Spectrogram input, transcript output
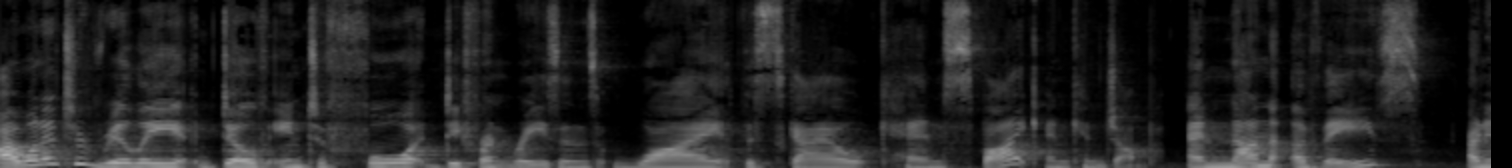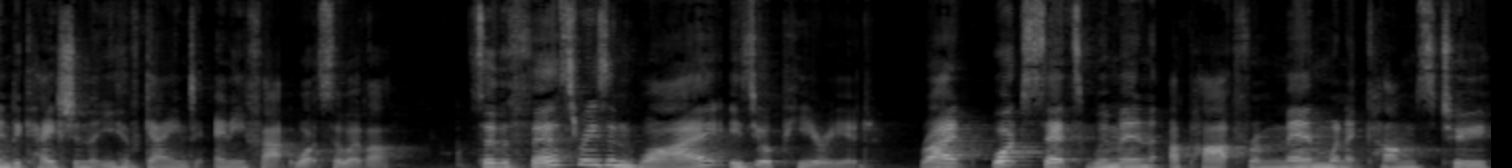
I wanted to really delve into four different reasons why the scale can spike and can jump. And none of these are an indication that you have gained any fat whatsoever. So, the first reason why is your period, right? What sets women apart from men when it comes to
